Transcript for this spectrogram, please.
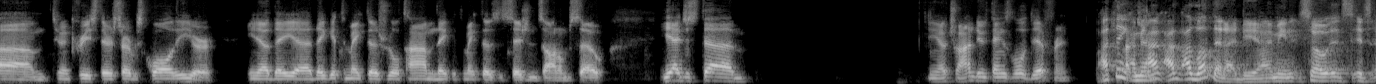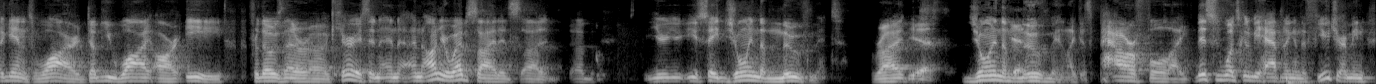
um, to increase their service quality, or you know they uh, they get to make those real time and they get to make those decisions on them. So yeah, just um, you know try and do things a little different. I think. I mean, I, I love that idea. I mean, so it's it's again, it's Wyre W Y R E for those that are uh, curious. And, and and on your website, it's uh, uh, you you say join the movement, right? Yeah. Join the movement, like it's powerful. Like this is what's going to be happening in the future. I mean,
